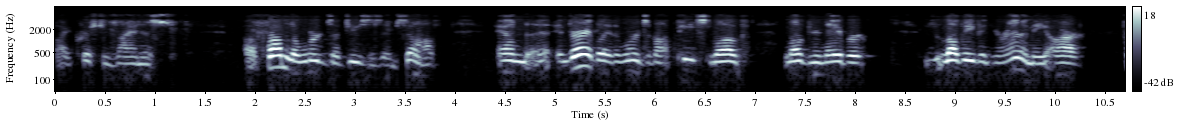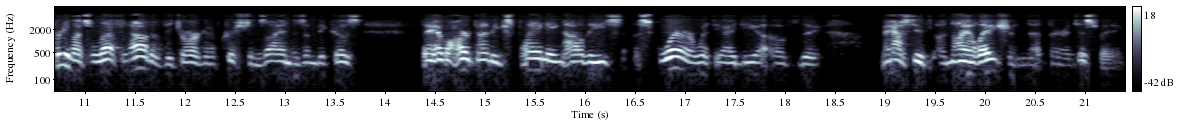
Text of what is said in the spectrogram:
by Christian Zionists uh, from the words of Jesus himself. And uh, invariably, the words about peace, love, love your neighbor, love even your enemy are pretty much left out of the jargon of Christian Zionism because they have a hard time explaining how these square with the idea of the massive annihilation that they're anticipating.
